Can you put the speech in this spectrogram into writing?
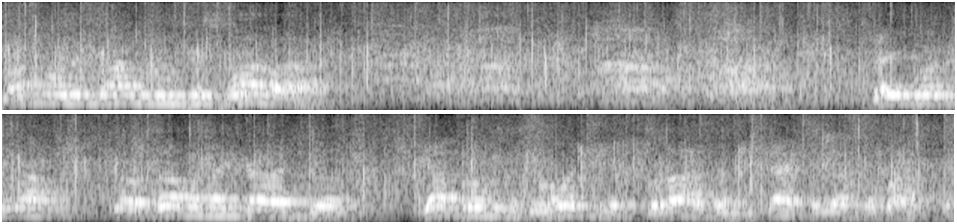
Івану Олександровичу слава! Дай Боже вам всього самого найкращого. Я просто сьогодні вражений те, що я побачив.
